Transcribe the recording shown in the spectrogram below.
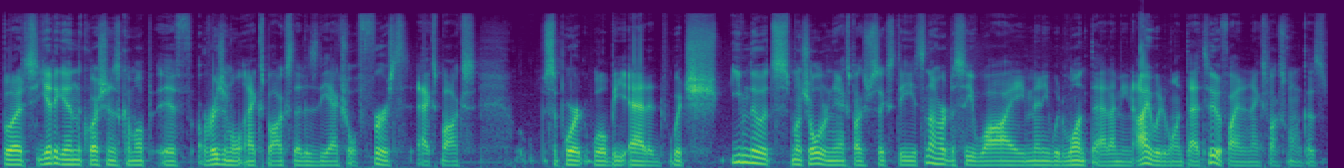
But yet again, the question has come up if original Xbox, that is the actual first Xbox, support will be added, which, even though it's much older than the Xbox 360, it's not hard to see why many would want that. I mean, I would want that too if I had an Xbox One, because,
